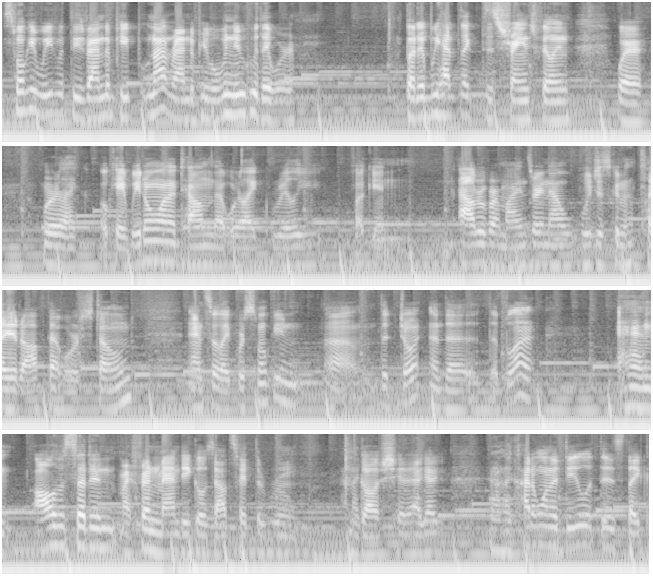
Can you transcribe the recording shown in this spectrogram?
smoking weed with these random people. Not random people. We knew who they were, but we had like this strange feeling where we're like, okay, we don't want to tell them that we're like really fucking out of our minds right now. We're just gonna play it off that we're stoned, and so like we're smoking um, the joint, uh, the the blunt, and all of a sudden my friend Mandy goes outside the room. I'm like, oh shit, I got. And I'm like, I don't want to deal with this. Like,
